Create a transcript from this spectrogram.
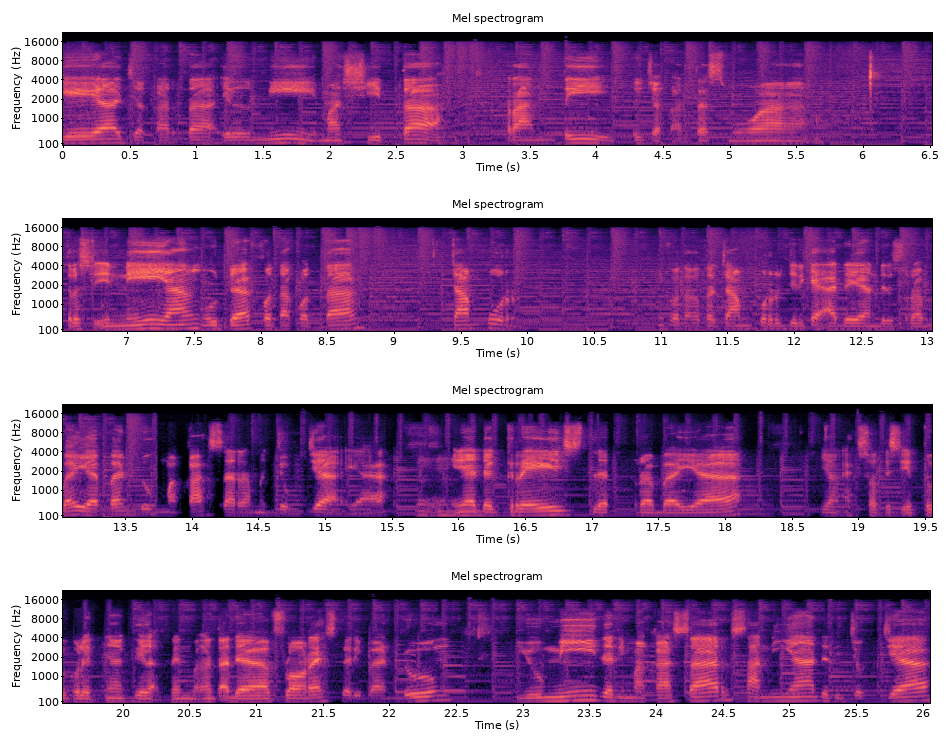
Gea Jakarta, Ilmi, Masita, Ranti itu Jakarta semua. Terus ini yang udah kota-kota campur. Ini kota-kota campur. Jadi kayak ada yang dari Surabaya, Bandung, Makassar, sama Jogja ya. Ini ada Grace dari Surabaya yang eksotis itu kulitnya gila keren banget. Ada Flores dari Bandung, Yumi dari Makassar, Sania dari Jogja,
